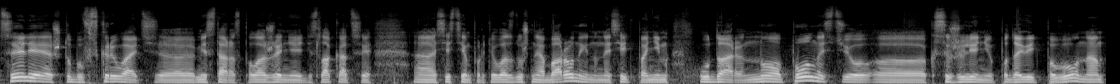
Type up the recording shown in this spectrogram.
цели, чтобы вскрывать места расположения и дислокации систем противовоздушной обороны и наносить по ним удары. Но полностью полностью, э, к сожалению, подавить ПВО нам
